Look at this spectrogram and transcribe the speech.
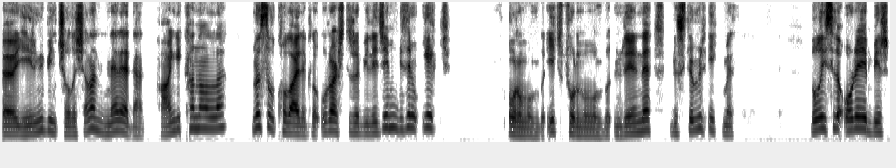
e, 20 bin çalışana nereden, hangi kanalla nasıl kolaylıkla uğraştırabileceğim bizim ilk sorumuzdu. ilk sorunumuzdu. Üzerine düştüğümüz ilk meselemizdi. Dolayısıyla oraya bir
